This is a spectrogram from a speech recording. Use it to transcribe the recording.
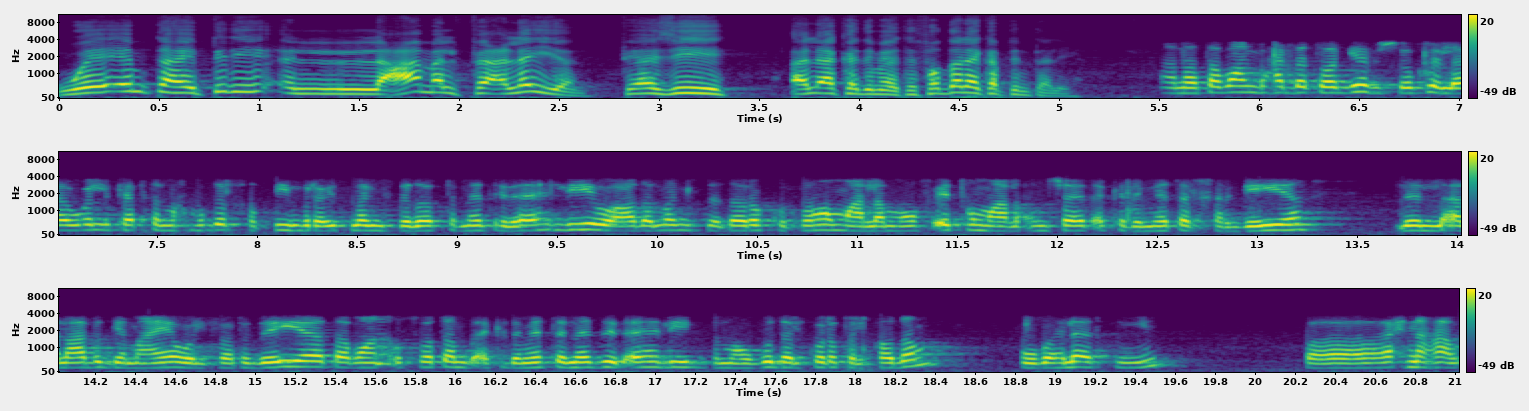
وإمتى هيبتدي العمل فعليا في هذه الاكاديميات اتفضلي يا كابتن تاليا. أنا طبعا بحب أتوجه بالشكر الأول لكابتن محمود الخطيب رئيس مجلس إدارة النادي الأهلي وأعضاء مجلس الإدارة كلهم على موافقتهم على إنشاء الأكاديميات الخارجية. للألعاب الجماعية والفردية. طبعا أسوة باكاديميات النادي الأهلي موجودة لكرة القدم وبقى لها سنين. فإحنا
